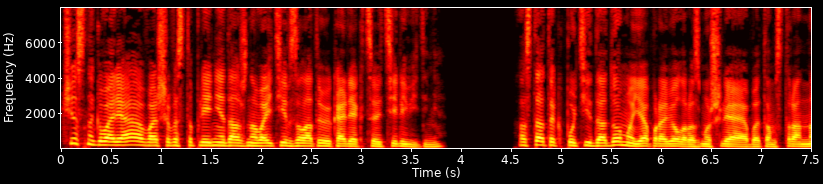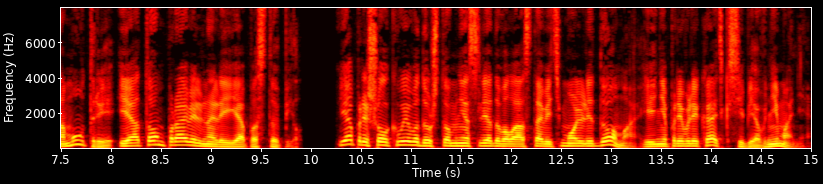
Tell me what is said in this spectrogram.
Честно говоря, ваше выступление должно войти в золотую коллекцию телевидения. Остаток пути до дома я провел, размышляя об этом странном утре и о том, правильно ли я поступил. Я пришел к выводу, что мне следовало оставить Молли дома и не привлекать к себе внимания.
